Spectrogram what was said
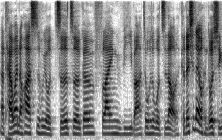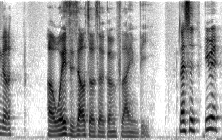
那台湾的话似乎有泽泽跟 Flying V 吧，这是我知道了，可能现在有很多新的了。呃，我也只知道泽泽跟 Flying V，但是因为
